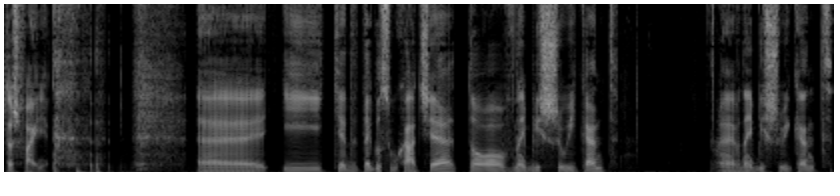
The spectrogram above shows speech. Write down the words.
też fajnie. e, I kiedy tego słuchacie, to w najbliższy weekend E, w najbliższy weekend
